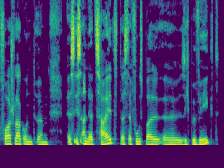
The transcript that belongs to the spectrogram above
Vorschlag und ähm, es ist an der Zeit, dass der Fußball äh, sich bewegt.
